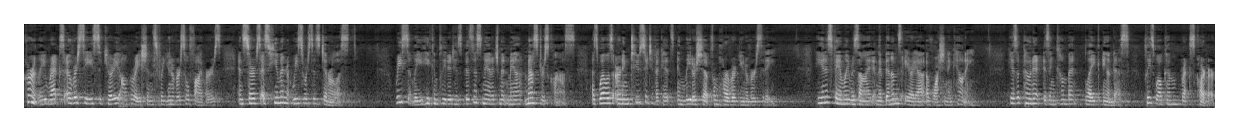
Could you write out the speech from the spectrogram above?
Currently, Rex oversees security operations for Universal Fibers and serves as human resources generalist. Recently, he completed his business management ma- master's class, as well as earning two certificates in leadership from Harvard University. He and his family reside in the Benhams area of Washington County. His opponent is incumbent Blake Andis. Please welcome Rex Carter.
